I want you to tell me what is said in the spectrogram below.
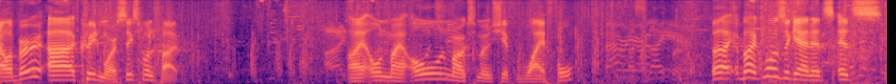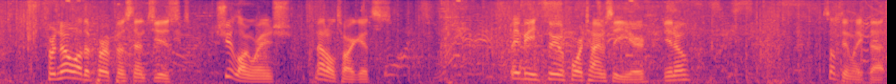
Caliber, uh, Creedmoor, 615. I own my own marksmanship rifle. But like, but like once again, it's it's for no other purpose than to just shoot long range, metal targets. Maybe three or four times a year, you know? Something like that.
